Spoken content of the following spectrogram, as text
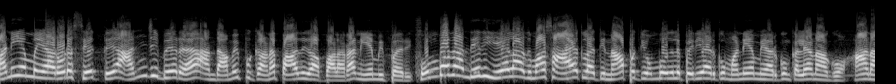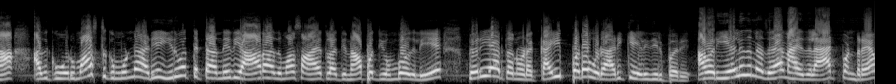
மணியம்மையாரோட சேர்த்து அஞ்சு பேரை அந்த அமைப்புக்கான பாதுகாப்பாளரா நியமிப்பாரு. ஒன்பதாம் தேதி ஏழாவது மாசம் ஆயிரத்தி தொள்ளாயிரத்தி நாற்பத்தி ஒன்பதுல பெரியாருக்கும் மணியம்மையாருக்கும் கல்யாணம் ஆகும். ஆனா அதுக்கு ஒரு மாசத்துக்கு முன்னாடியே இருபத்தெட்டாம் தேதி ஆறாவது மாசம் ஆயிரத்தி தொள்ளாயிரத்தி நாற்பத்தி ஒன்பதுலயே பெரியார் தன்னோட கைப்பட ஒரு அறிக்கை எழுதியிருப்பாரு. அவர் எழுதினதை நான் இதுல ஆட் பண்றேன்.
